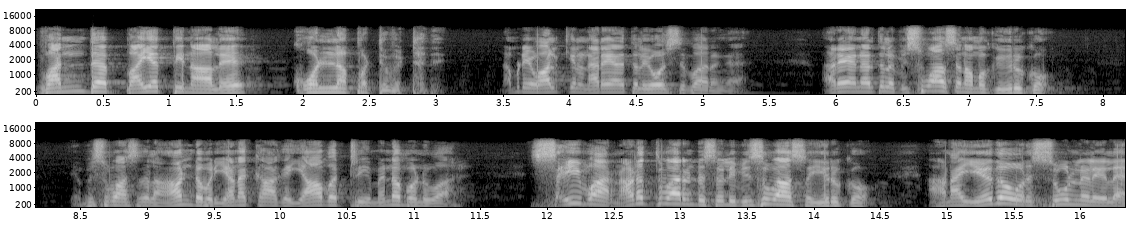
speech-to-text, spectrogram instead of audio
வந்த பயத்தினாலே கொல்லப்பட்டு விட்டது. நம்முடைய வாழ்க்கையில் நிறைய நேரத்தில் யோசித்து பாருங்க. நிறைய நேரத்தில் விசுவாசம் நமக்கு இருக்கும். விசுவாசத்தில் ஆண்டவர் எனக்காக யாவற்றையும் என்ன பண்ணுவார்? செய்வார் நடத்துவார் என்று சொல்லி விசுவாசம் இருக்கும். ஆனால் ஏதோ ஒரு சூழ்நிலையில்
